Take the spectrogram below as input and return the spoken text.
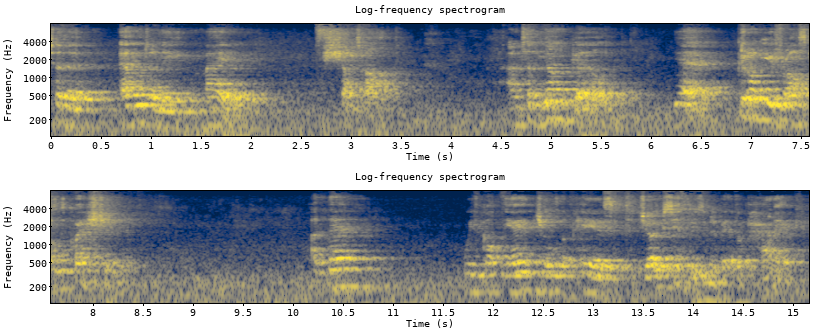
to the elderly male, shut up. And to the young girl, yeah, good on you for asking the question. And then we've got the angel appears to Joseph, who's in a bit of a panic,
